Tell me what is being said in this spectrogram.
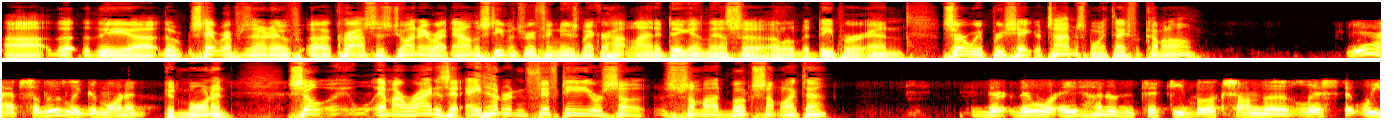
uh, the the uh, the state representative uh, Krause is joining me right now on the Stevens Roofing Newsmaker Hotline to dig in this a, a little bit deeper. And sir, we appreciate your time this morning. Thanks for coming on. Yeah, absolutely. Good morning. Good morning. So, am I right? Is it 850 or so, some odd books, something like that? There, there were 850 books on the list that we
